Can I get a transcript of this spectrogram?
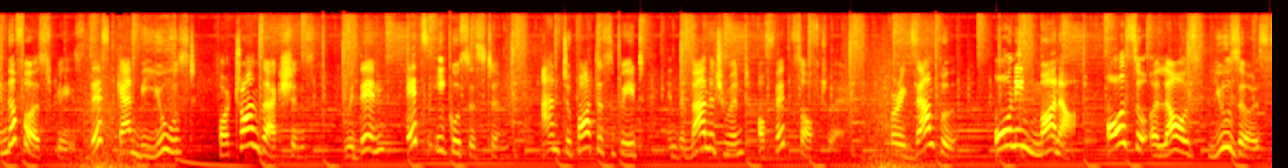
in the first place. This can be used for transactions within its ecosystem and to participate in the management of its software. For example, owning Mana also allows users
